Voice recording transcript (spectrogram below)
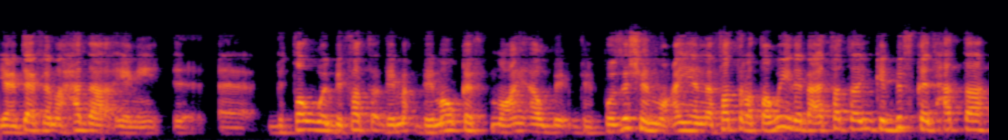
يعني تعرف لما حدا يعني آه، آه، بيطول بفترة بموقف معين أو ببوزيشن معين لفترة طويلة بعد فترة يمكن بيفقد حتى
